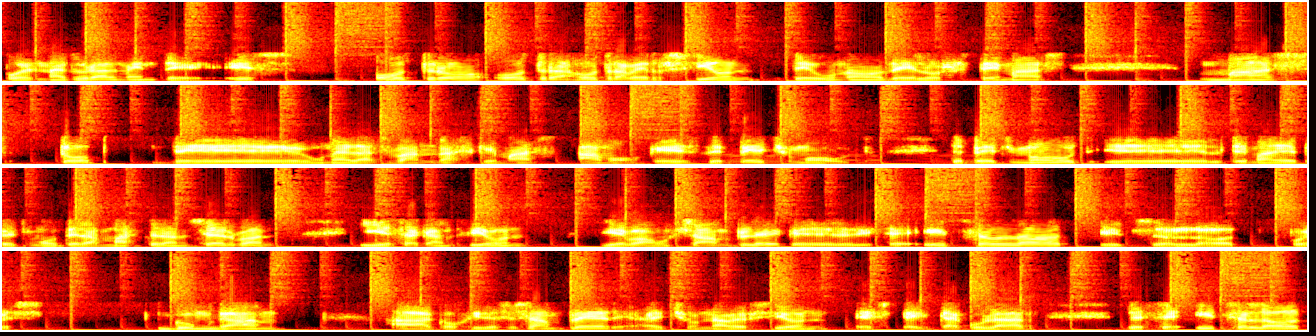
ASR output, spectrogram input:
Pues naturalmente es otro, otra, otra versión de uno de los temas más top de una de las bandas que más amo, que es The Patch Mode. The Patch Mode, eh, el tema de Patch Mode era Master and Servant, y esa canción lleva un sample que dice It's a lot, it's a lot. Pues Gum Gum ha cogido ese sampler, ha hecho una versión espectacular de ese It's a Lot,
